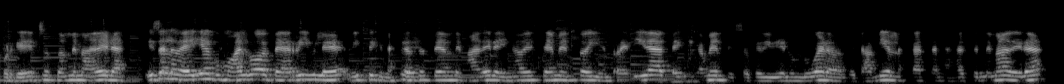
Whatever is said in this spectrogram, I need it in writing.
porque de hecho son de madera. Ella lo veía como algo terrible, viste, que las casas sean de madera y no de cemento, y en realidad, técnicamente, yo que viví en un lugar donde también las casas las hacen de madera,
